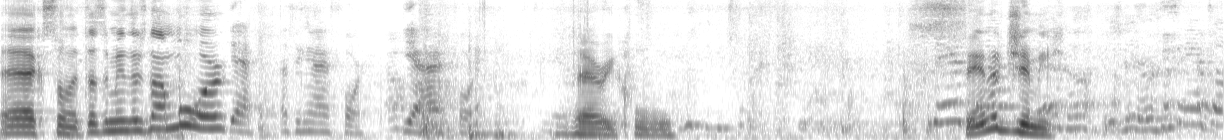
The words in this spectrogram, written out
Excellent. Doesn't mean there's not more. Yeah, I think I have four. Yeah, I have four. Very cool. Santa Jimmy. Santa,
